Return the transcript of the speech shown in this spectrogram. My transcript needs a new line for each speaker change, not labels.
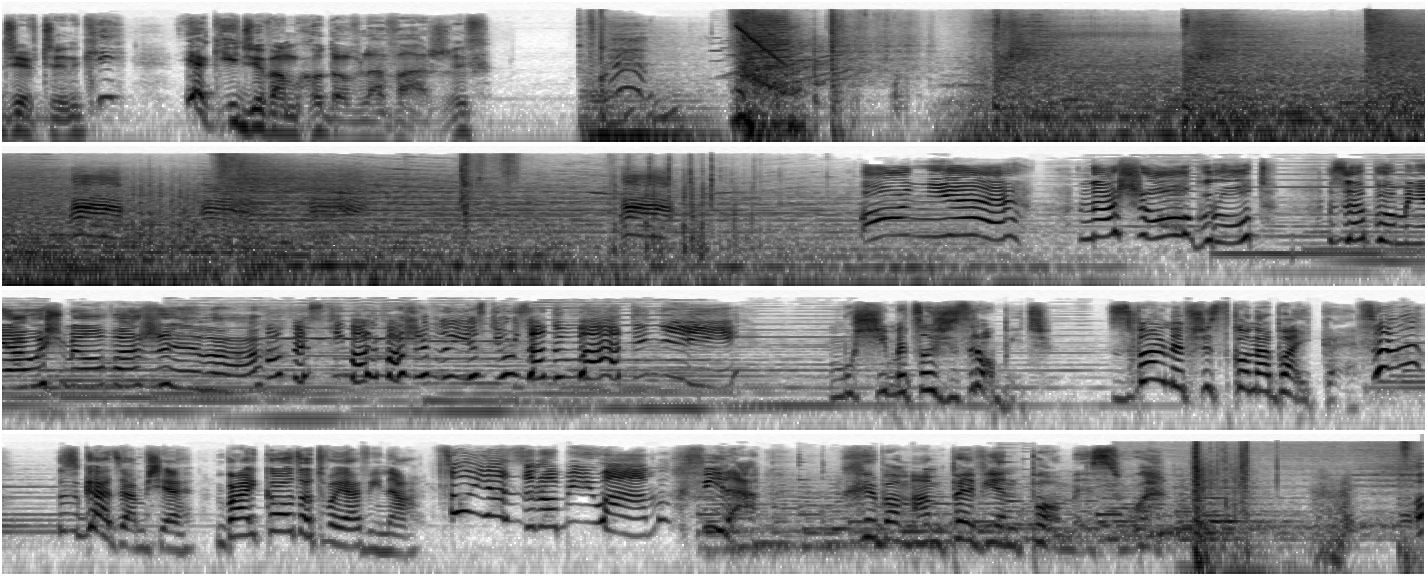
Dziewczynki, jak idzie wam hodowla warzyw?
O nie! Nasz ogród! Zapomniałyśmy o warzywach!
A festiwal warzywny jest już za dwa dni!
Musimy coś zrobić. Zwalmy wszystko na bajkę.
Co?
Zgadzam się. Bajko, to twoja wina.
Co ja zrobiłam?
Chwila. Chyba mam pewien pomysł.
